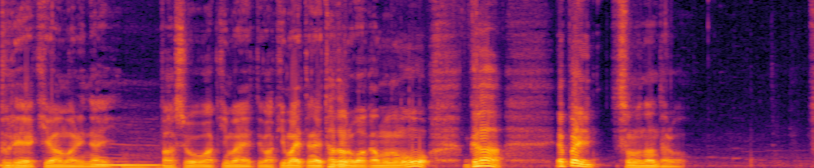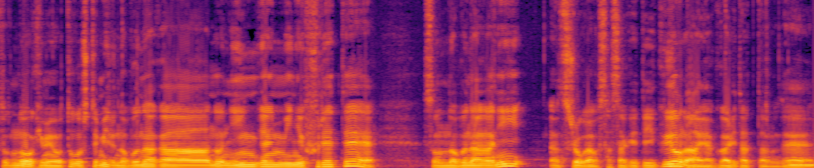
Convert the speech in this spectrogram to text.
無礼極まりない、場所をわきまえてわきまえてないただの若者をがやっぱりそのなんだろうその濃姫を通して見る信長の人間味に触れてその信長にあ生涯を捧げていくような役割だったので、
